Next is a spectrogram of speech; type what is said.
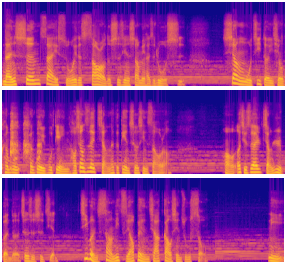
男生在所谓的骚扰的事件上面还是弱势，像我记得以前我看部 看过一部电影，好像是在讲那个电车性骚扰，好，而且是在讲日本的真实事件。基本上你只要被人家告咸猪手，你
